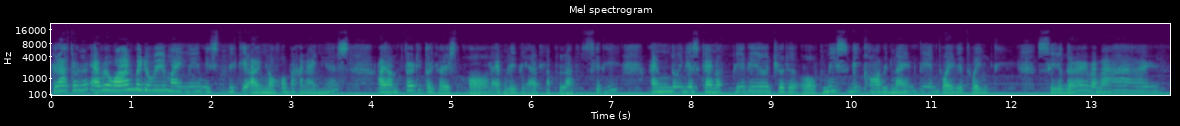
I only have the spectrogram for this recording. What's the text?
Good afternoon, everyone. By the way, my name is Nikki Arnoco Bacananius. I am 32 years old. I'm living at Lapu-Lapu City. I'm doing this kind of video due to of Miss COVID-19 2020. See you there. Bye-bye.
